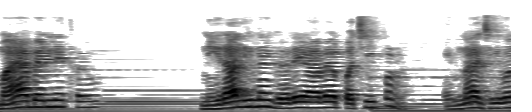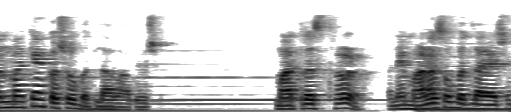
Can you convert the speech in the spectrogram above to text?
માયાબેનને થયું. નિરાલીના ઘરે આવ્યા પછી પણ એમના જીવનમાં ક્યાં કશો બદલાવ આવ્યો છે? માત્ર સ્થળ અને માણસો બદલાયા છે.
